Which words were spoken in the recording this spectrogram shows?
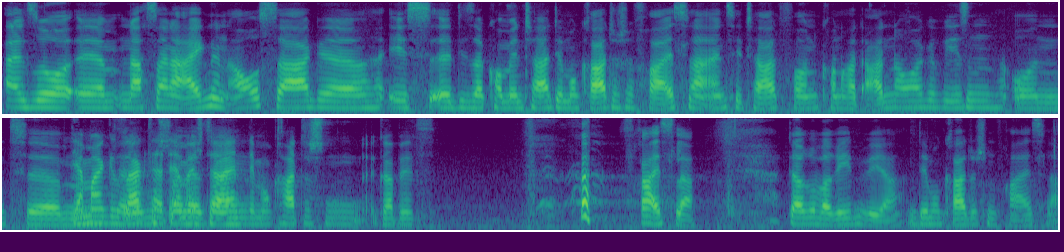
Also ähm, nach seiner eigenen Aussage ist äh, dieser Kommentar demokratische Freisler ein Zitat von Konrad Adenauer gewesen. Und, ähm, Der mal gesagt muss hat, er möchte einen demokratischen Goebbels. Freisler. Darüber reden wir ja, einen demokratischen Freisler.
